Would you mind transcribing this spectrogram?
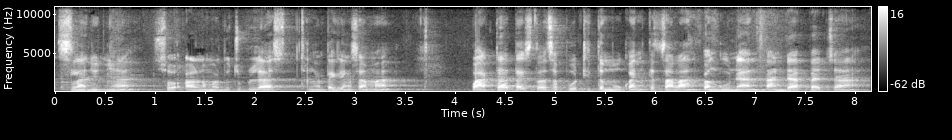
Selanjutnya, soal nomor 17 dengan teks yang sama. Pada teks tersebut ditemukan kesalahan penggunaan tanda baca.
